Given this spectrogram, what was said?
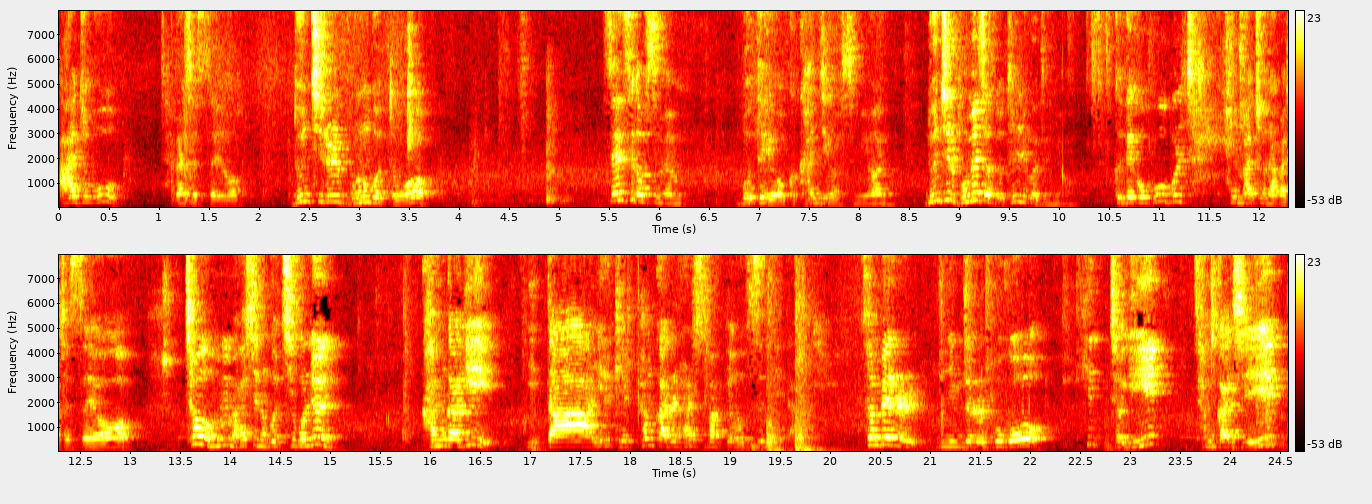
아주 잘하셨어요. 눈치를 보는 것도 센스가 없으면 못해요. 그 간지가 없으면 눈치를 보면서도 틀리거든요. 근데 그 호흡을 잘 맞춰 나가셨어요. 처음 하시는 것 치고는 감각이 있다 이렇게 평가를 할 수밖에 없습니다. 선배님들을 보고 히- 저기 잠깐씩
